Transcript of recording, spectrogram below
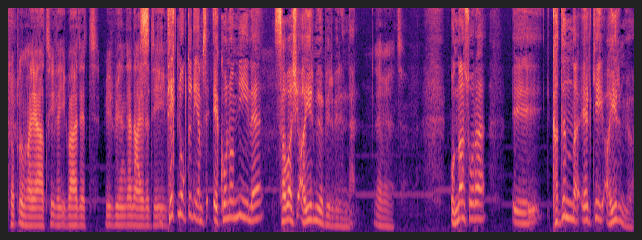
Toplum hayatıyla ibadet birbirinden ayrı değil. Tek nokta diyeyim mesela ekonomiyle savaşı ayırmıyor birbirinden. Evet. Ondan sonra e, kadınla erkeği ayırmıyor.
